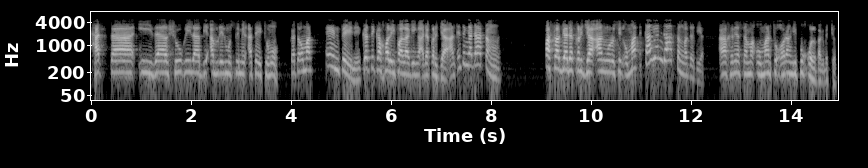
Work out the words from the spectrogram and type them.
Hatta idha syugila bi amril muslimin ataitumu. Kata Umar, ente ini ketika khalifah lagi nggak ada kerjaan, ente nggak datang. Pas lagi ada kerjaan ngurusin umat, kalian datang kata dia. Akhirnya sama Umar tuh orang dipukul pakai becut.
